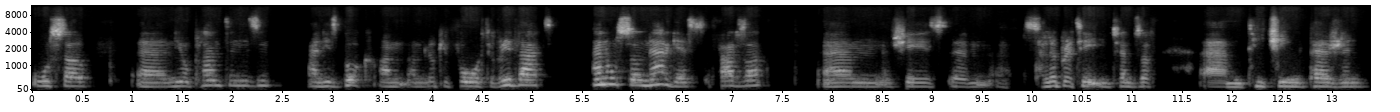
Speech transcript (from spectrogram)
also uh, Neoplatonism, and his book. I'm, I'm looking forward to read that. And also Narges Farzad. Um, she is um, a celebrity in terms of um, teaching Persian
